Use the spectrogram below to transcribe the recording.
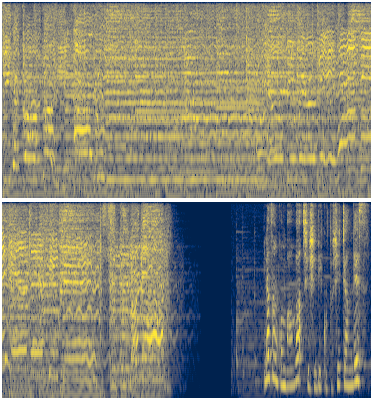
きがここにある。皆さんこんばんは CCD ことしーちゃんです、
